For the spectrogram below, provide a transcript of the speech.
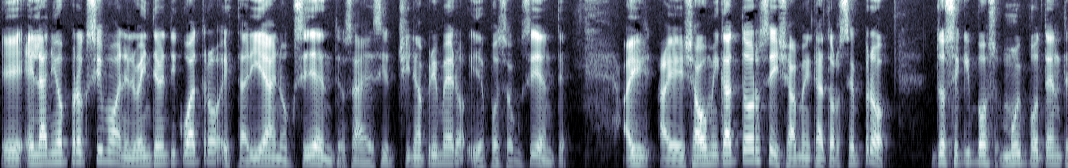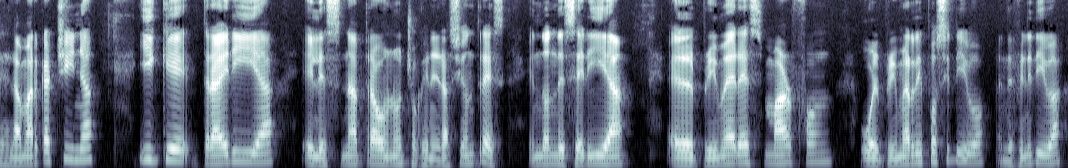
eh, el año próximo, en el 2024, estaría en Occidente, o sea, es decir, China primero y después Occidente. Hay, Xiaomi 14 y Xiaomi 14 Pro, dos equipos muy potentes de la marca china y que traería el Snapdragon 8 generación 3, en donde sería el primer smartphone o el primer dispositivo, en definitiva,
